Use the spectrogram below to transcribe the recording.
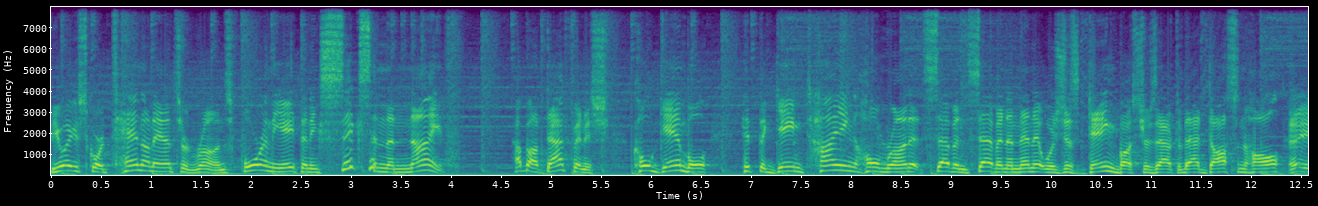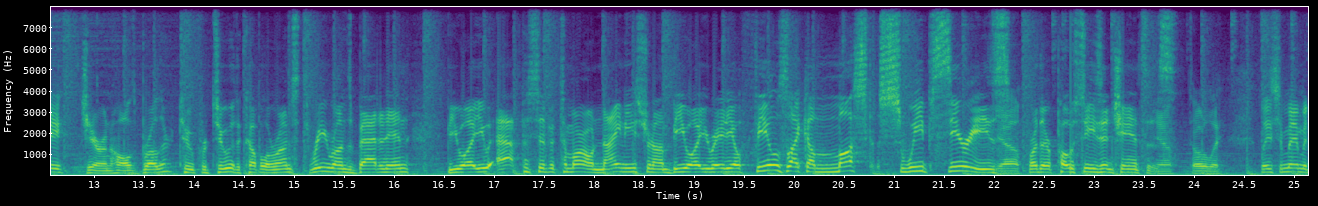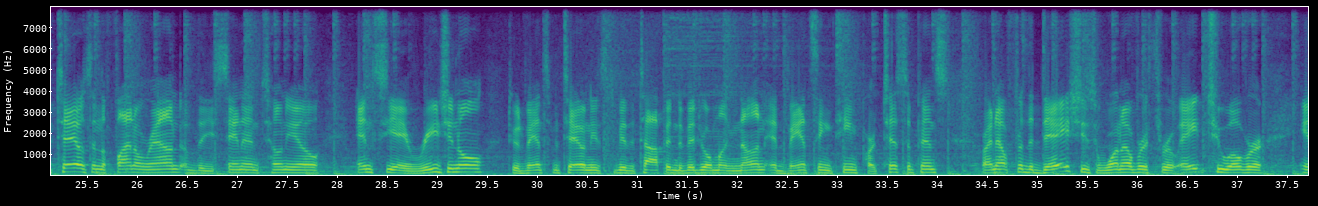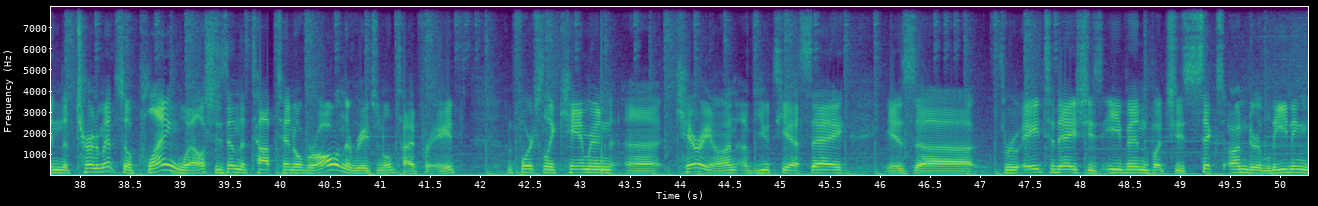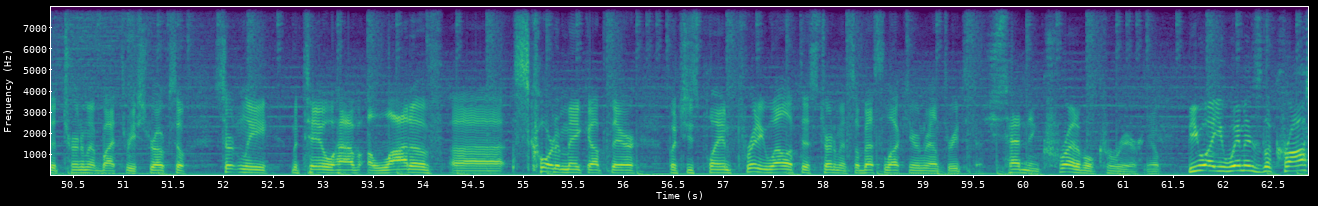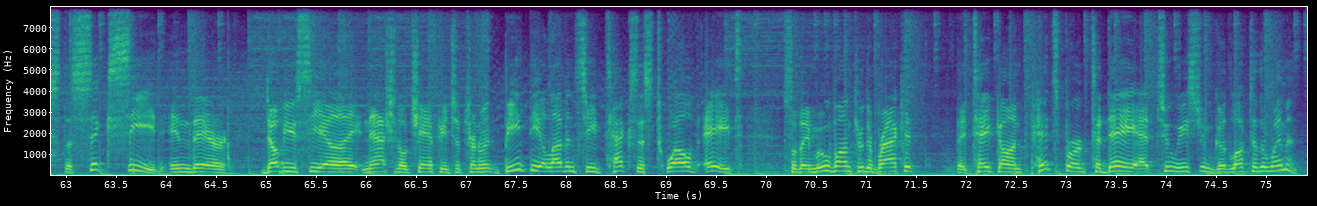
BYU scored 10 unanswered runs, four in the eighth inning, six in the ninth. How about that finish? Cole Gamble hit the game tying home run at 7 7, and then it was just gangbusters after that. Dawson Hall, Hey, Jaron Hall's brother, two for two with a couple of runs, three runs batted in. BYU at Pacific tomorrow, 9 Eastern on BYU Radio. Feels like a must sweep series Yeah. for their postseason chances. Yeah, totally. Alicia May Mateo's in the final round of the San Antonio NCAA Regional. To advance, Mateo needs to be the top individual among non advancing team participants. Right now, for the day, she's one over through eight, two over in the tournament. So playing well. She's in the top 10 overall in the regional, tied for eighth. Unfortunately, Cameron uh, Carrion of UTSA is uh, through eight today. She's even, but she's six under, leading the tournament by three strokes. So certainly, Mateo will have a lot of uh, score to make up there, but she's playing pretty well at this tournament. So best of luck here in round three today. She's had an incredible career. Yep. BYU women's lacrosse, the sixth seed in their WCLA National Championship tournament, beat the 11 seed Texas 12 8. So they move on through the bracket. They take on Pittsburgh today at 2 Eastern. Good luck to the women.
